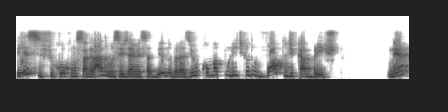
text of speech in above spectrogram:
esse ficou consagrado, vocês devem saber, no Brasil, como a política do voto de cabresto. Né?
